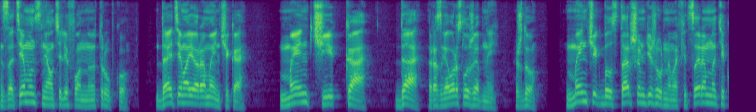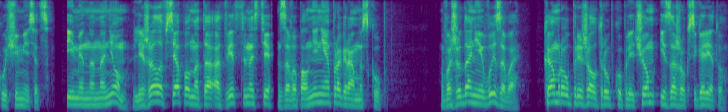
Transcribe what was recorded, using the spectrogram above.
Затем он снял телефонную трубку. «Дайте майора Мэнчика». «Мэнчика». «Да, разговор служебный. Жду». Мэнчик был старшим дежурным офицером на текущий месяц. Именно на нем лежала вся полнота ответственности за выполнение программы «Скуп». В ожидании вызова Камроу прижал трубку плечом и зажег сигарету.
